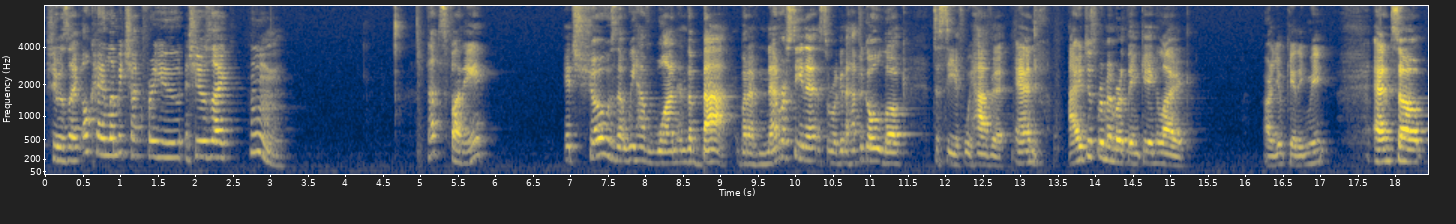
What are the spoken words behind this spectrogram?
she was like, okay, let me check for you. And she was like, hmm, that's funny. It shows that we have one in the back, but I've never seen it, so we're gonna have to go look to see if we have it. And I just remember thinking like, are you kidding me? And so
